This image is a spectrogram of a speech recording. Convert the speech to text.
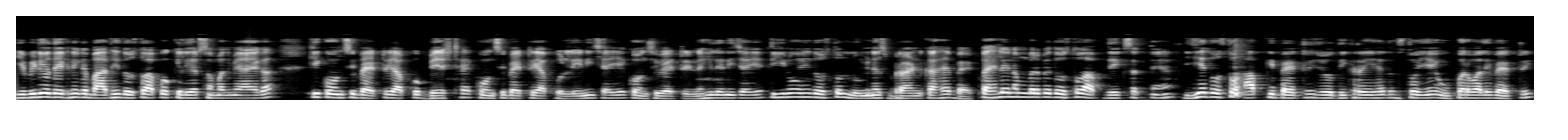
ये वीडियो देखने के बाद ही दोस्तों, आपको क्लियर समझ में आएगा कि कौन सी बैटरी आपको बेस्ट है कौन सी बैटरी आपको लेनी चाहिए कौन सी बैटरी नहीं लेनी चाहिए। तीनों ही दोस्तों लुमिनस ब्रांड का है बैट पहले नंबर पे दोस्तों, आप देख सकते हैं ये दोस्तों आपकी बैटरी जो दिख रही है दोस्तों, ये ऊपर वाली बैटरी,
